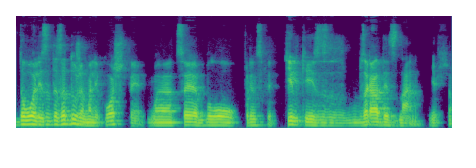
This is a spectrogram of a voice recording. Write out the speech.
Доволі за, за дуже малі кошти. Е, Це було в принципі тільки з, заради знань, і все.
